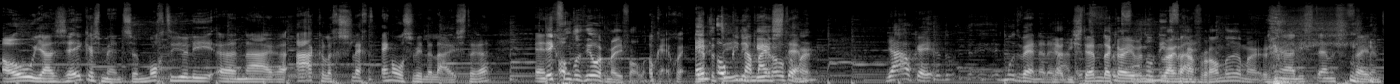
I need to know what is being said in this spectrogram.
Oh ja, zekers mensen. Mochten jullie eh, naar eh, akelig slecht Engels willen luisteren. En ik vond het heel erg meevallen. Oké, hebt En ook naar mijn keer over, stem. maar- Ja, oké. Ik moet wennen Ja, eraan. die Het- stem, daar kan je nog weinig aan veranderen. Maar Ja, die stem is vervelend.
